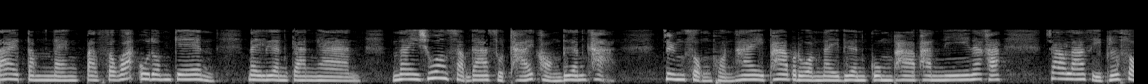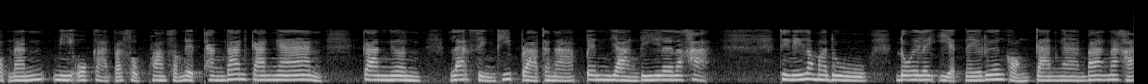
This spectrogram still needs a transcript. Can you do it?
ได้ตำแหน่งปัสสาวะอุดมเกณฑ์ ในเรือนการงาน ในช่วงสัปดาห์สุดท้ายของเดือนค่ะจึงส่งผลให้ภาพรวมในเดือนกุมภาพันธ์นี้นะคะ ชาวราศีพฤษภนั้นมีโอกาสประสบความสำเร็จทางด้านการงาน การเงินและสิ่งที่ปรารถนาเป็นอย่างดีเลยล่ะค่ะ ทีนี้เรามาดูโดยละเอียดในเรื่องของการงานบ้างนะคะ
